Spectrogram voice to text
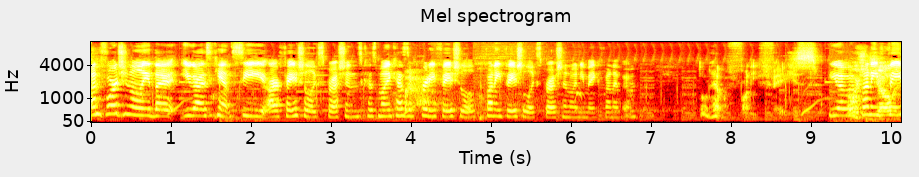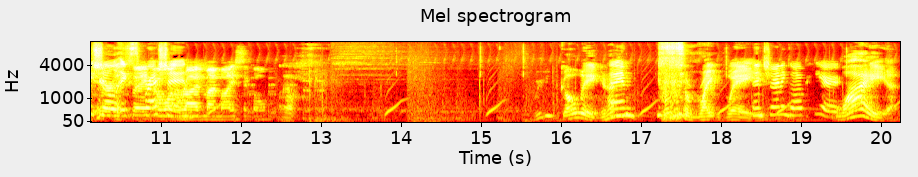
Unfortunately, that you guys can't see our facial expressions because Mike has a pretty facial, funny facial expression when you make fun of him. Don't have a funny face. You have I a wish funny Joe was facial to say, I want expression. to ride my bicycle. Ugh. Where are you going? You're not I'm, going the right way. I'm trying to go up here Why?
